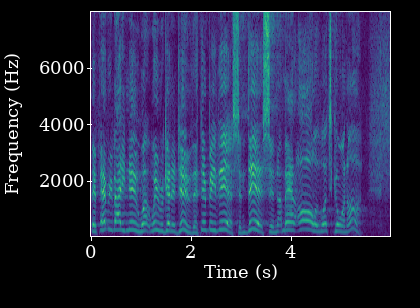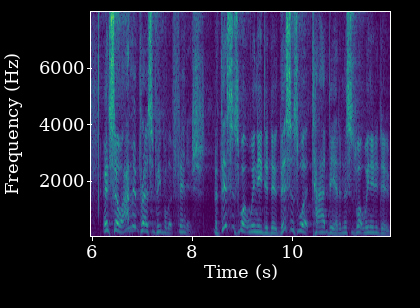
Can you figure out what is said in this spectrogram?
If everybody knew what we were going to do, that there'd be this and this and, man, all of what's going on. And so I'm impressed with people that finish. But this is what we need to do. This is what Ty did, and this is what we need to do.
